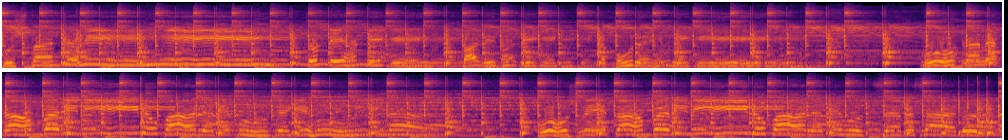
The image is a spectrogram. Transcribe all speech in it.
ಪುಷ್ಪಾಂಜಲಿ. ತೊಂಡೆ ಹಣ್ಣಿಗೆ, ಬಾಳೆ ದಿಂಡಿಗೆ ಮೂರ ಓ ಕನಕಾಂಬರಿ, ನೀನು ಬಾರದೆ ಪೂಜೆಗೆ ಹೂವಿಲ್ಲ. ಓ ಶ್ವೇತಾಂಬರಿ ನೀನು ಬಾರದೆ ಉತ್ಸವ ಸಾಗೊಲ್ಲ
